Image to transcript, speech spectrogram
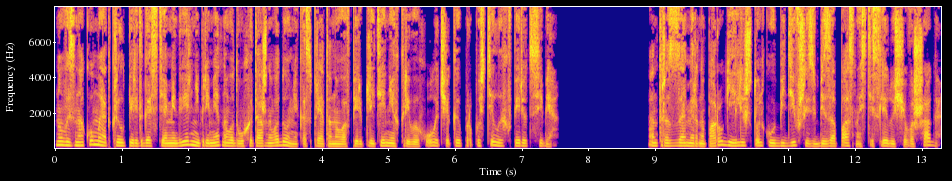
Новый знакомый открыл перед гостями дверь неприметного двухэтажного домика, спрятанного в переплетениях кривых улочек, и пропустил их вперед себя. Антрас замер на пороге и, лишь только убедившись в безопасности следующего шага,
